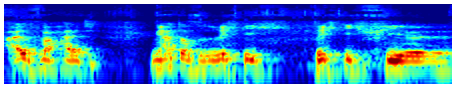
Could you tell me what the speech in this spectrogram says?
also war halt, mir hat das richtig, richtig viel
